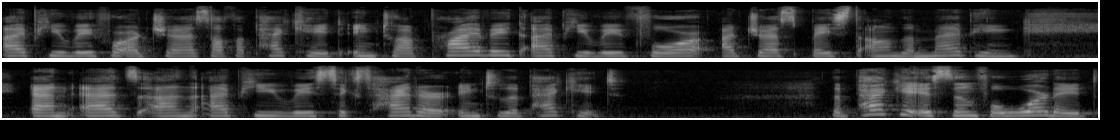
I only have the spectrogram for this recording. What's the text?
IPv4 address of a packet into a private IPv4 address based on the mapping and adds an IPv6 header into the packet. The packet is then forwarded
